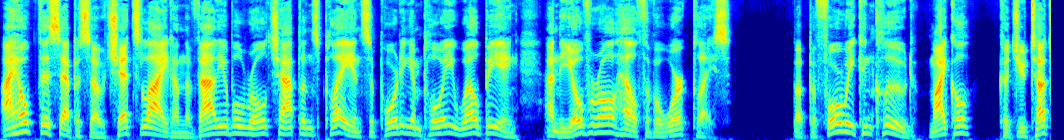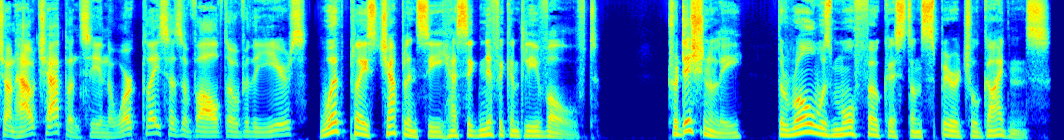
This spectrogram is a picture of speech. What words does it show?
I hope this episode sheds light on the valuable role chaplains play in supporting employee well being and the overall health of a workplace. But before we conclude, Michael, could you touch on how chaplaincy in the workplace has evolved over the years? Workplace chaplaincy has significantly evolved. Traditionally, the role was more focused on spiritual guidance,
